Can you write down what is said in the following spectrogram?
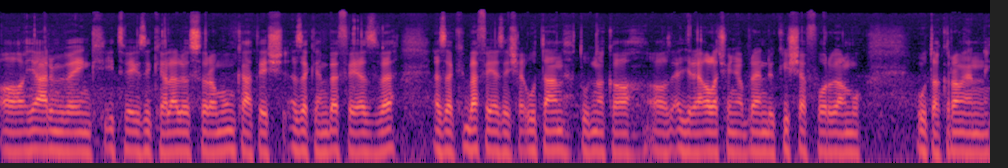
a járműveink itt végzik el először a munkát, és ezeken befejezve, ezek befejezése után tudnak a, az egyre alacsonyabb rendű, kisebb forgalmú utakra menni.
